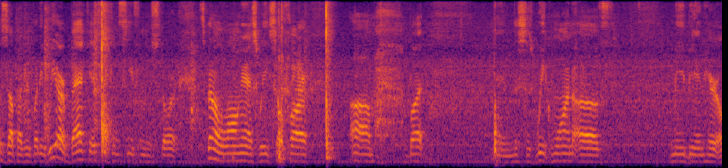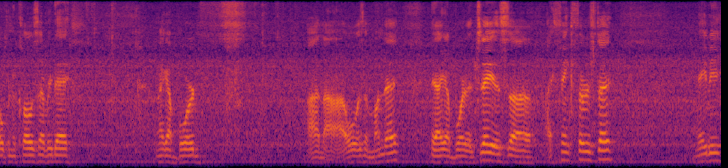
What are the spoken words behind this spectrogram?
is up, everybody? We are back, as you can see from the store. It's been a long ass week so far, um, but and this is week one of me being here open to close every day. And I got bored on uh, what was it Monday? Yeah, I got bored. Today is uh, I think Thursday, maybe.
